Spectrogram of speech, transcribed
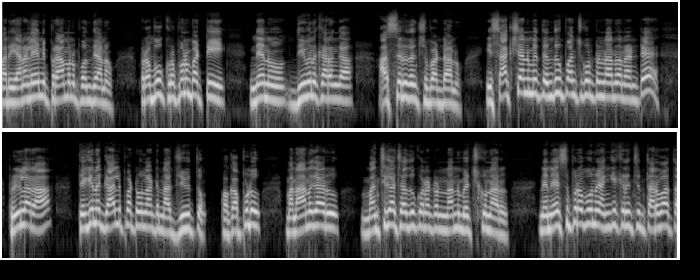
మరి ఎనలేని ప్రేమను పొందాను. ప్రభు కృపను బట్టి నేను దీవెనకరంగా ఆశీర్వదించబడ్డాను. ఈ సాక్ష్యాన్ని మీతో ఎందుకు పంచుకుంటున్నాను అని అంటే ప్రియులరా తెగిన గాలిపటం లాంటి నా జీవితం. ఒకప్పుడు మా నాన్నగారు మంచిగా చదువుకున్నటువంటి నన్ను మెచ్చుకున్నారు. నేను యేసు ప్రభువుని అంగీకరించిన తర్వాత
